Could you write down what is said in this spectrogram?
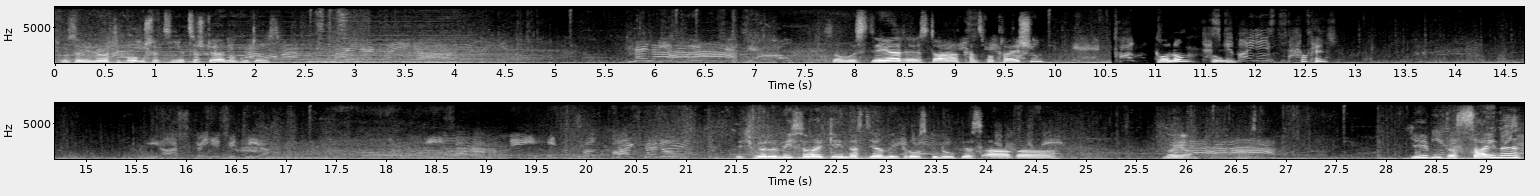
Ich muss nämlich nur noch die Bogenschützen hier zerstören und gut ist. So, wo ist der? Der ist da. Kannst mal kreischen. Gollum? Oh, okay. Die Ostringe sind hier! Ich würde nicht so weit gehen, dass die Armee groß genug ist, aber... Naja. Jedem das seine.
